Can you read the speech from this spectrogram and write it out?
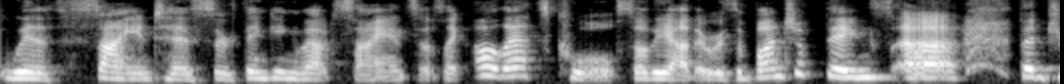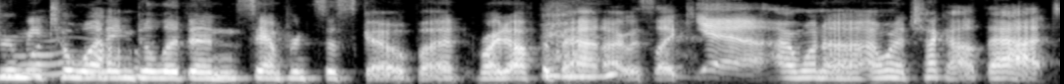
with scientists or thinking about science. I was like, oh, that's cool. So yeah, there was a bunch of things uh, that drew me to wanting to live in San Francisco. But right off the bat, I was like, yeah, I wanna I wanna check out that.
